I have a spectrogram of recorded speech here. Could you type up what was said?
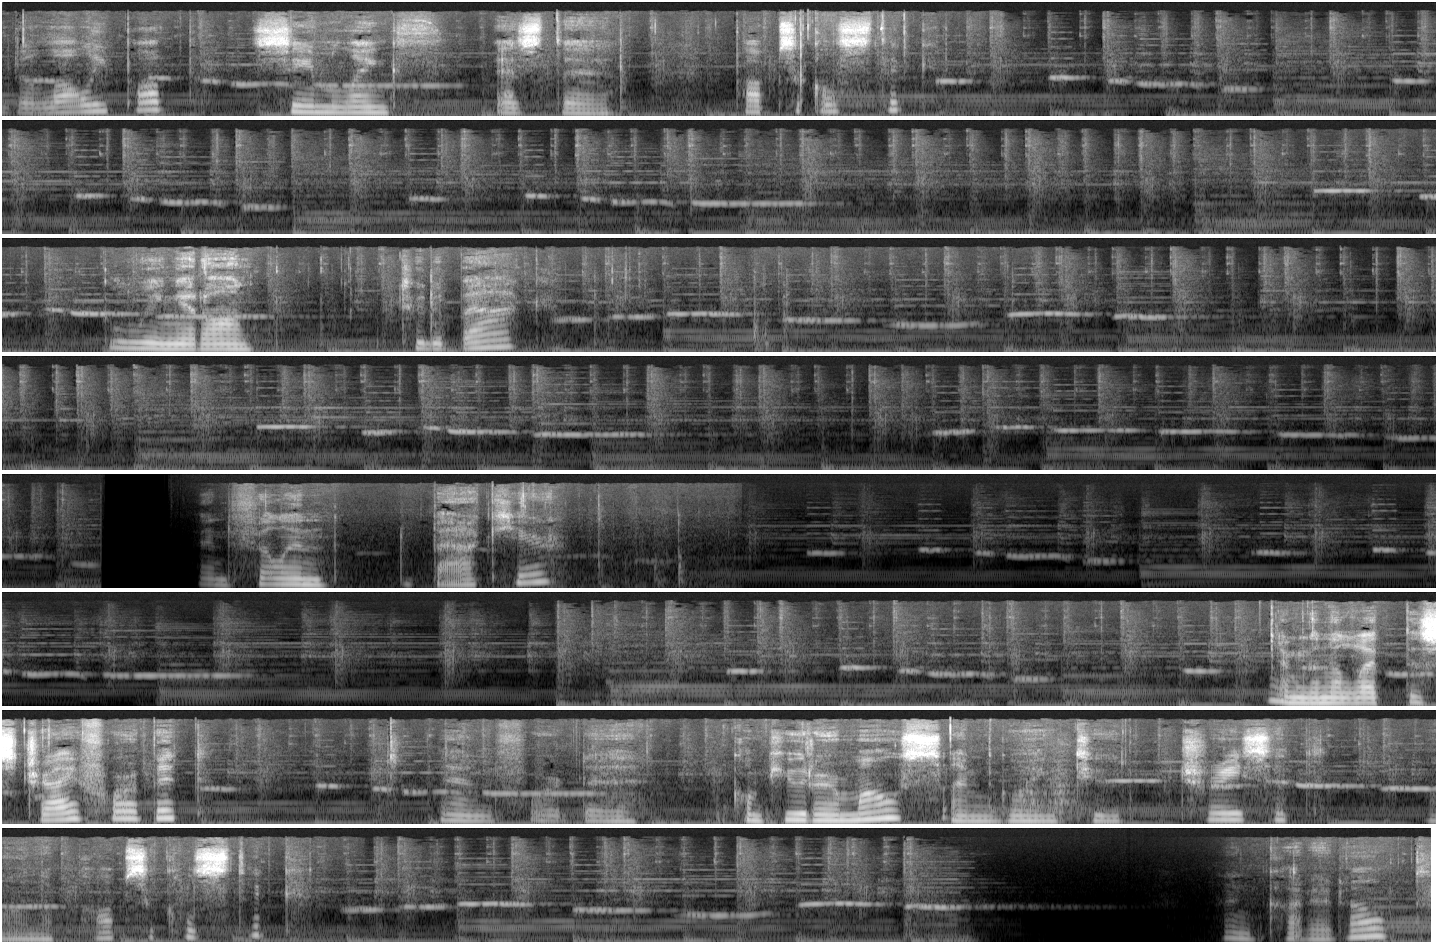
the lollipop, same length as the popsicle stick. Gluing it on to the back. and fill in the back here. I'm gonna let this dry for a bit and for the computer mouse I'm going to trace it on a popsicle stick and cut it out.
